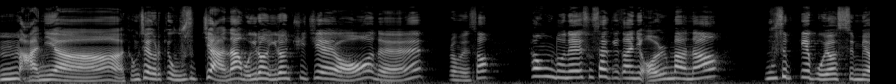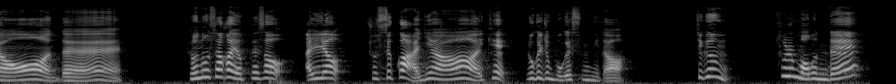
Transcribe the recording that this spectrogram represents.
음 아니야. 경찰 그렇게 우습지 않아. 뭐 이런 이런 취지예요. 네. 그러면서 형 눈에 수사기관이 얼마나 우습게 보였으면 네. 변호사가 옆에서 알려줬을 거 아니야. 이렇게 여길 좀 보겠습니다. 지금 술 먹은데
